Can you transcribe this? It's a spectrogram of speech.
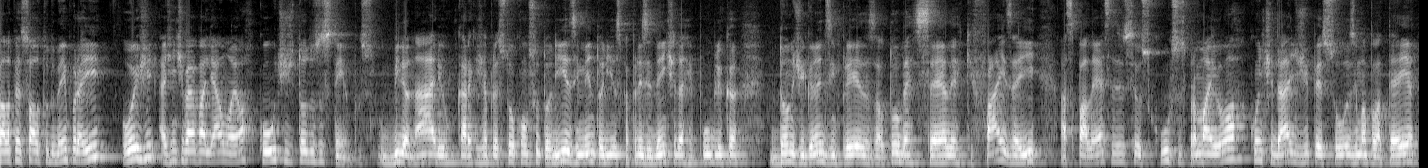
Fala pessoal, tudo bem por aí? Hoje a gente vai avaliar o maior coach de todos os tempos, o bilionário, um cara que já prestou consultorias e mentorias para presidente da República, dono de grandes empresas, autor best-seller, que faz aí as palestras e os seus cursos para a maior quantidade de pessoas e uma plateia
